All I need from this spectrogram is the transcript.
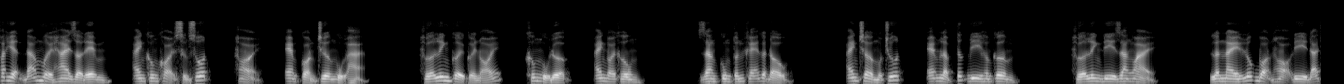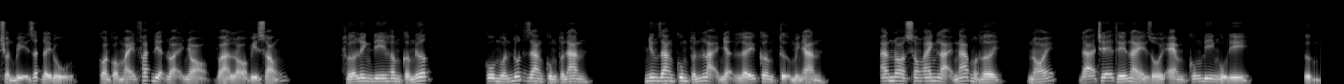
phát hiện đã mười hai giờ đêm, anh không khỏi sửng sốt, hỏi, em còn chưa ngủ hả? Hứa linh cười cười nói, không ngủ được, anh nói không? Giang cung tuấn khẽ gật đầu. Anh chờ một chút, em lập tức đi hâm cơm. Hứa linh đi ra ngoài. Lần này lúc bọn họ đi đã chuẩn bị rất đầy đủ, còn có máy phát điện loại nhỏ và lò vi sóng. Hứa linh đi hâm cơm nước. Cô muốn đút giang cung tuấn ăn. Nhưng giang cung tuấn lại nhận lấy cơm tự mình ăn. Ăn no xong anh lại ngáp một hơi, nói, đã trễ thế này rồi em cũng đi ngủ đi. Ừm.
